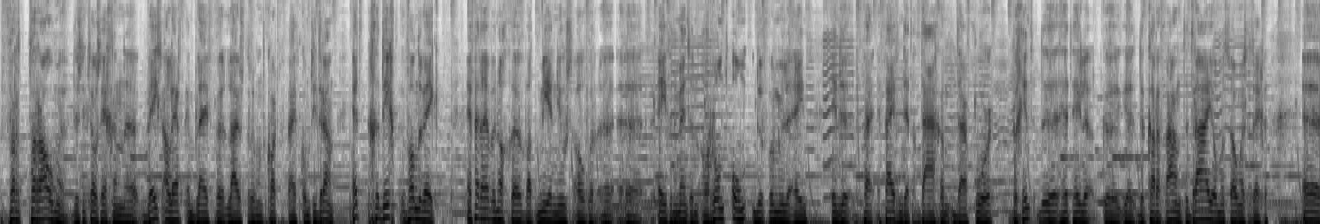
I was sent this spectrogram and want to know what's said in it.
Vertrouw me. Dus ik zou zeggen, wees alert en blijf luisteren... want kwart voor vijf komt hij eraan. Het gedicht van de week. En verder hebben we nog wat meer nieuws over evenementen rondom de Formule 1. In de vij- 35 dagen daarvoor begint de, het hele, eh, de karavaan te draaien, om het zo maar te zeggen. Eh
